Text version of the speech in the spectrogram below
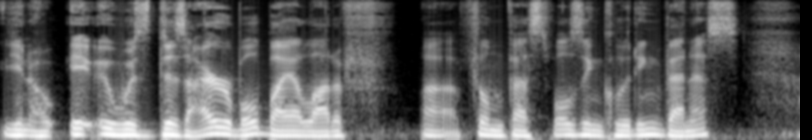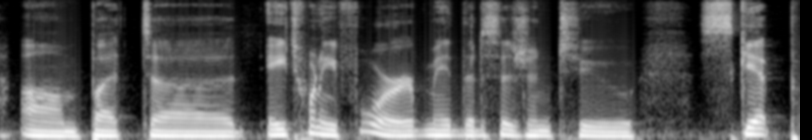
you know it, it, was desirable by a lot of uh, film festivals including venice. Um, but uh, a24 made the decision to skip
